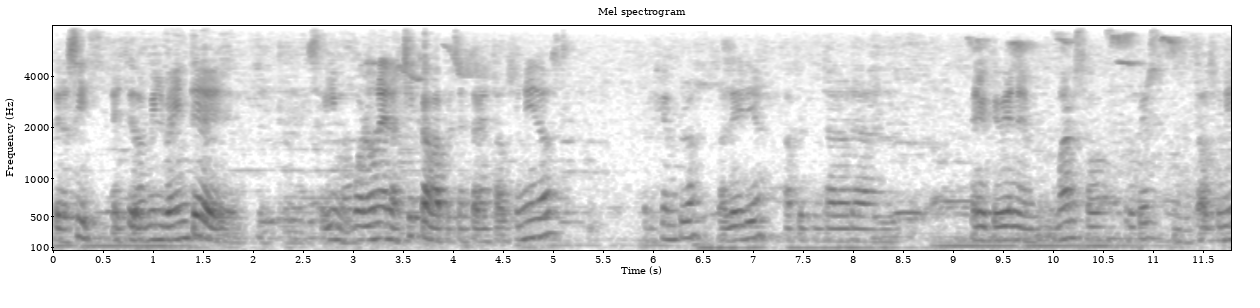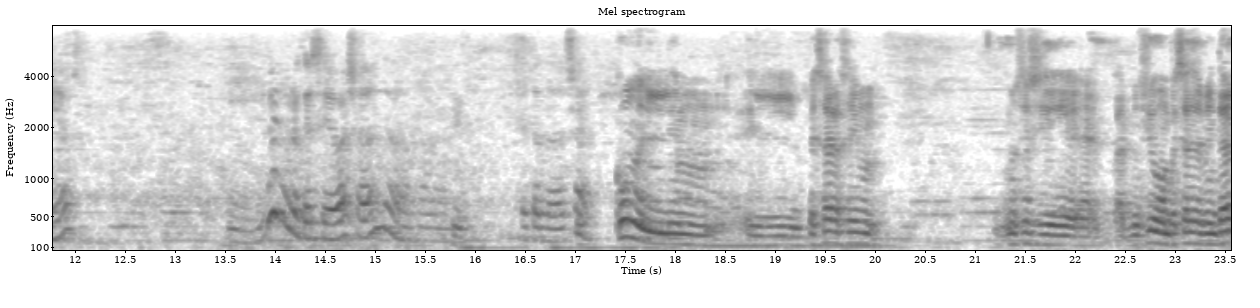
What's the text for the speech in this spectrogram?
Pero sí, este 2020 este, seguimos. Bueno, una es la más chica va a presentar en Estados Unidos, por ejemplo, Valeria va a presentar ahora el año que viene, en marzo, creo que es, en Estados Unidos. Y bueno, lo que se vaya dando, tratando de hacer. ¿Cómo el, em, el empezar a hacer, no sé si al principio empezaste a pintar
